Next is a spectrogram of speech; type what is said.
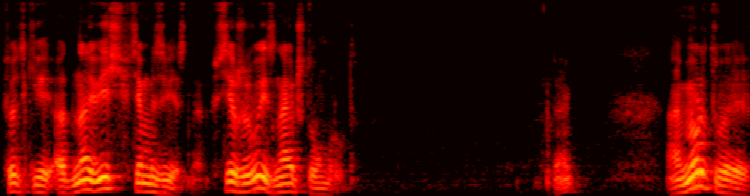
Все-таки одна вещь всем известна. Все живые знают, что умрут. Так? А мертвые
